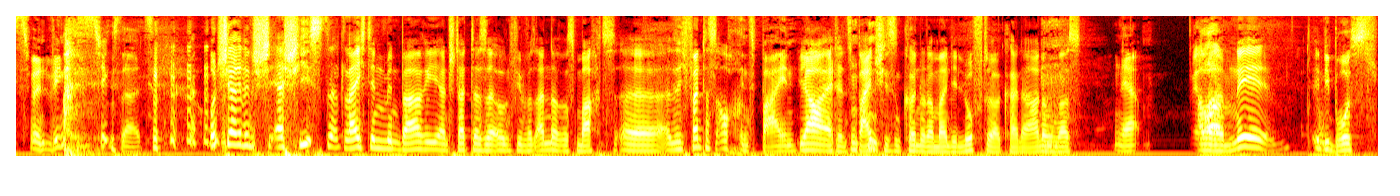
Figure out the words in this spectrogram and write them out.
Was für ein Wink des Schicksals. Und Sheridan sch- erschießt gleich den Minbari, anstatt dass er irgendwie was anderes macht. Äh, also ich fand das auch. Ins Bein. Ja, er hätte ins Bein schießen können oder mal in die Luft oder keine Ahnung was. Ja. Aber nee, in die Brust.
